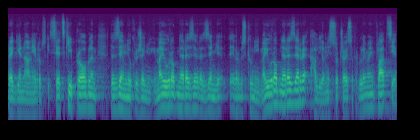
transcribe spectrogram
regionalni evropski svjetski problem, da zemlje u okruženju imaju robne rezerve, zemlje Evropske unije imaju robne rezerve, ali oni se očevaju sa problema inflacije.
